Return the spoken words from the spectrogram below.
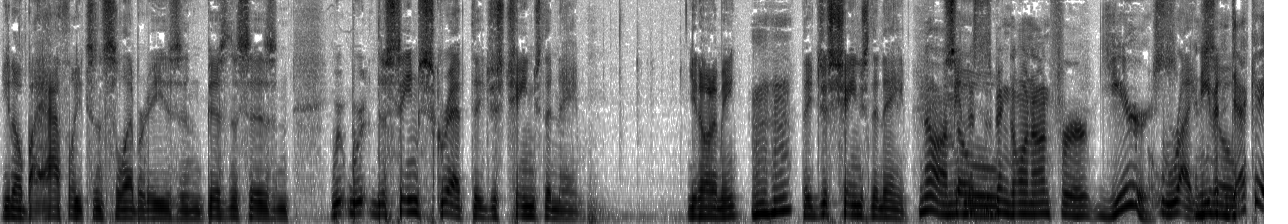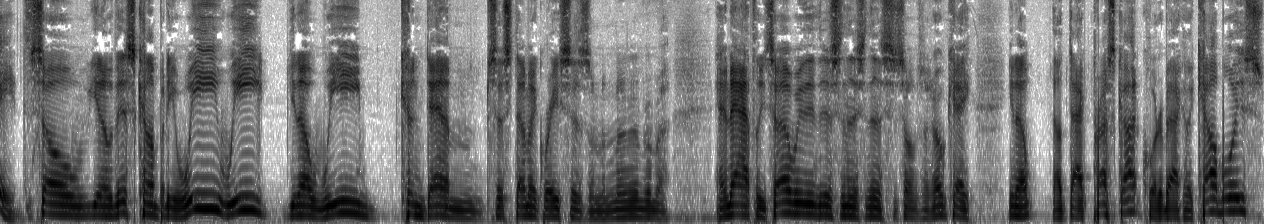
you know, by athletes and celebrities and businesses, and we're, we're the same script. They just changed the name. You know what I mean? Mm-hmm. They just changed the name. No, I mean So- this has been going on for years, right, and even so- decades. So you know, this company, we we you know we condemn systemic racism and blah, blah, blah, and athletes. Oh, we did this and this and this. And so it's like, okay, you know, now Dak Prescott, quarterback of the Cowboys,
